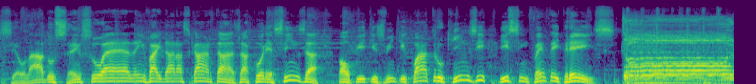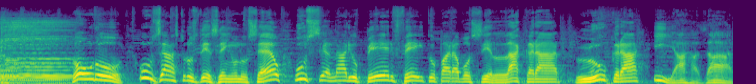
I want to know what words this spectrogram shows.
seu lado sensuelen vai dar as cartas. A cor é cinza, palpites 24, 15 e 53. Touro. Touro, os astros desenham no céu o cenário perfeito para você lacrar, lucrar e arrasar.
